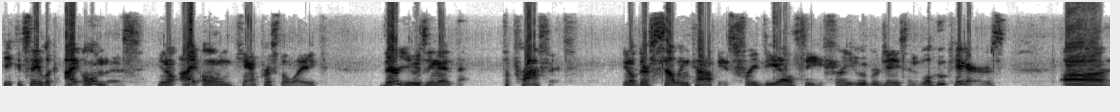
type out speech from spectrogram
he could say, look, I own this. You know, I own Camp Crystal Lake. They're using it to profit. You know, they're selling copies, free DLC, free Uber Jason. Well, who cares? Uh,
